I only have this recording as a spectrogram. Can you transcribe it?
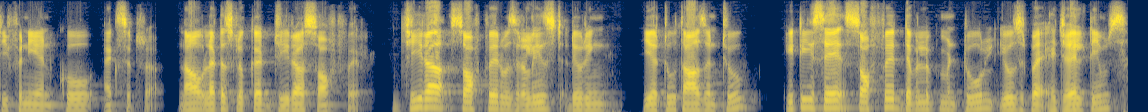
Tiffany & Co, etc. Now let us look at Jira software. Jira software was released during year 2002. It is a software development tool used by agile teams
